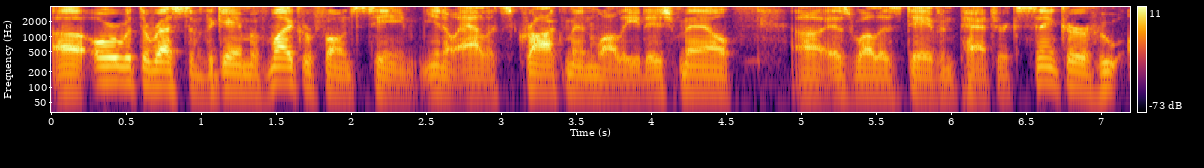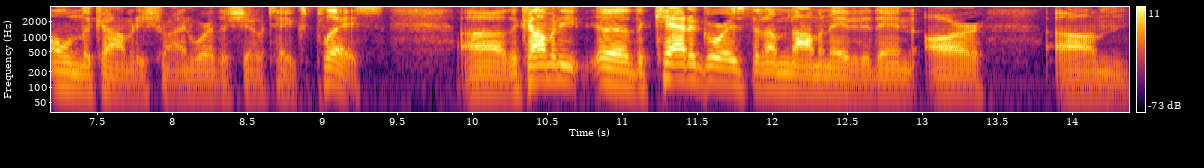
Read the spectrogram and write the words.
Uh, or with the rest of the Game of Microphones team, you know, Alex Crockman, Waleed Ismail, uh, as well as Dave and Patrick Sinker, who own the Comedy Shrine where the show takes place. Uh, the comedy, uh, the categories that I'm nominated in are um,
